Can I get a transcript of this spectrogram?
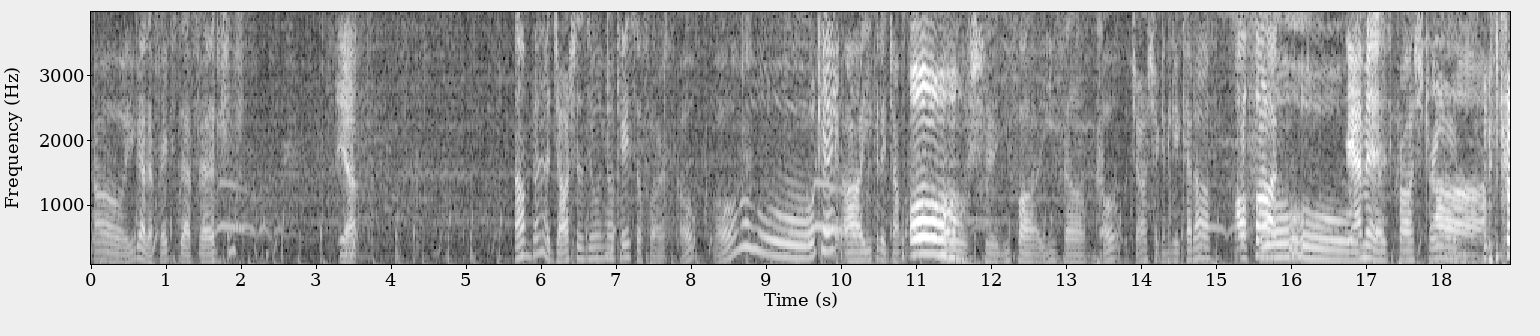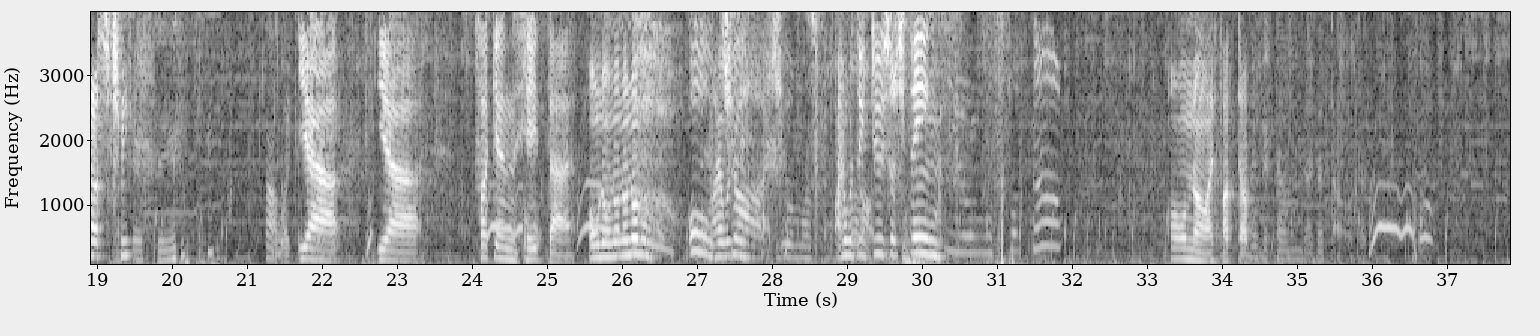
Oh, you gotta fix that, Fed. Yeah. Not bad. Josh is doing okay so far. Oh, oh, okay. Uh, you could have jumped. Oh, Oh shit, you fall, you fell. Oh, Josh, you're gonna get cut off. Oh fuck. Oh, Damn you it. guys cross streams. Uh, we crossed street. Interesting. Not looking yeah. Yeah. Fucking hate that. Oh no no no no no! Oh, Why would they- Josh, you almost Why would they do such things? You almost fucked up. Oh no, I fucked up.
